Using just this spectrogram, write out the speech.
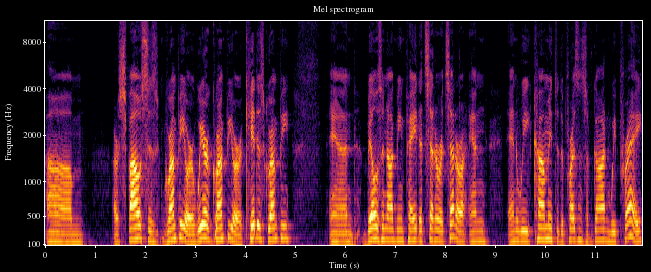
um, our spouse is grumpy, or we're grumpy, or a kid is grumpy, and bills are not being paid, etc., etc., and and we come into the presence of God and we pray,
